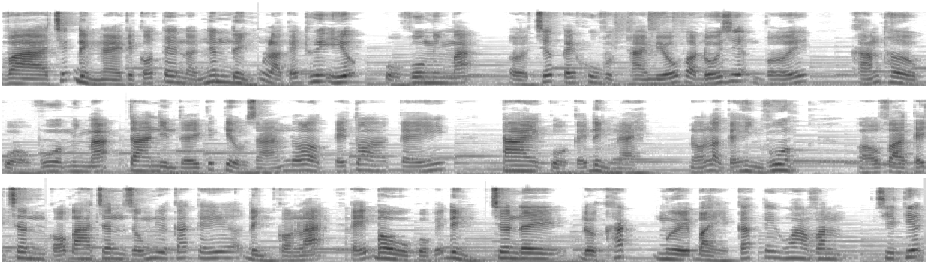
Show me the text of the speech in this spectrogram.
Và chiếc đỉnh này thì có tên là Nhân Đỉnh, cũng là cái thuy hiệu của vua Minh Mạng ở trước cái khu vực Thái Miếu và đối diện với khám thờ của vua Minh Mạng. Ta nhìn thấy cái kiểu dáng đó là cái toa, cái tai của cái đỉnh này, nó là cái hình vuông. Ờ, và cái chân, có ba chân giống như các cái đỉnh còn lại. Cái bầu của cái đỉnh trên đây được khắc 17 các cái hoa văn chi tiết,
